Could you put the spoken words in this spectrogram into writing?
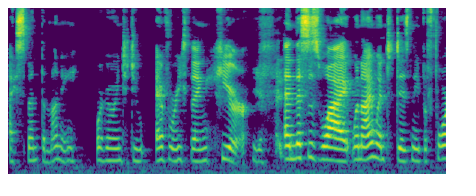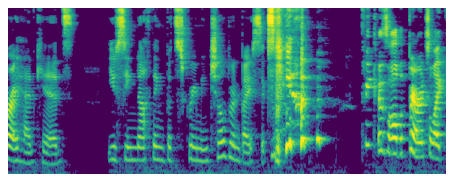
I spent the money. We're going to do everything here. Yeah. And this is why when I went to Disney before I had kids, you see nothing but screaming children by 6 p.m. because all the parents are like,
